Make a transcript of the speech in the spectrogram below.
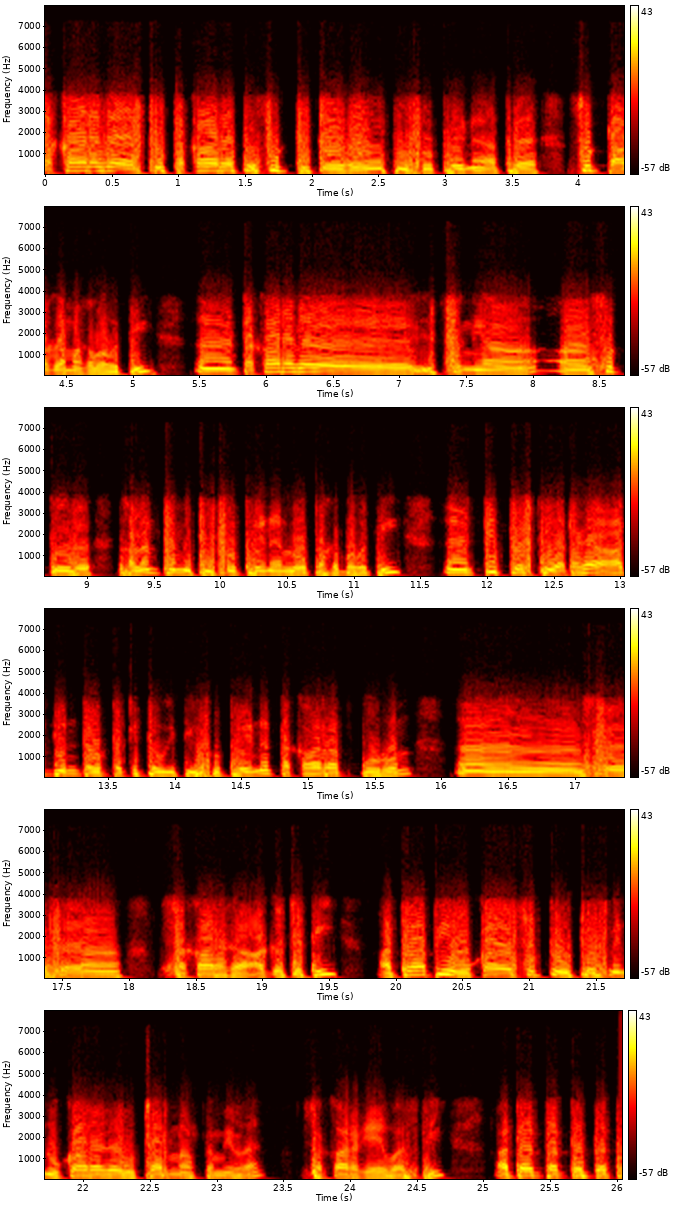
तकारः अस्ति तकारात् सुट् इतोः इति सूत्रेण अत्र सुट् आगमः भवति टकारः संज्ञा सुट् हलन्तम् इति सूत्रेण लोपः भवति टिप् अस्ति अतः आद्यन्तौ टकितौ इति सूत्रेण तकारात् पूर्वं सकारः आगच्छति अत्रापि उकार सुट् इत्यस्मिन् उकारः उच्चारणार्थमेव सकारः एव अस्ति अतः तत् तत्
